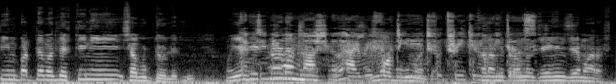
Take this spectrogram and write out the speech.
तीन पत्त्यामधले तिन्ही शाबूत ठेवलेत मी मग एक एक Continue काढा on मी. National? Highway मग बघू 48 मजा. for three चला मित्रांनो. जय हिंद जय महाराष्ट्र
